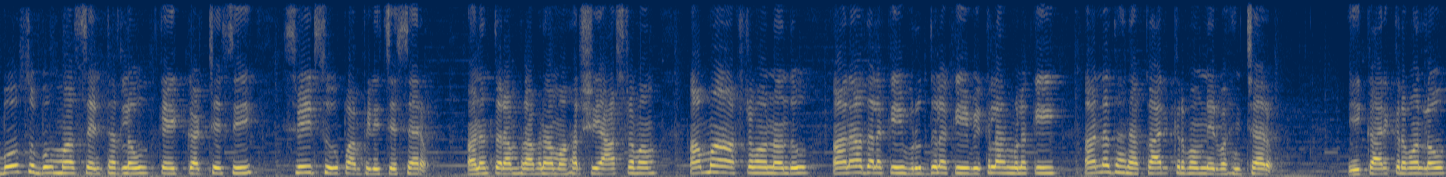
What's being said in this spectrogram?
బోసు బొమ్మ సెంటర్లో కేక్ కట్ చేసి స్వీట్స్ పంపిణీ చేశారు. అనంతరం రమణ మహర్షి ఆశ్రమం అమ్మ ఆశ్రమం నందు అనాథలకి వృద్ధులకి వికలాంగులకి అన్నదాన కార్యక్రమం నిర్వహించారు. ఈ కార్యక్రమంలో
